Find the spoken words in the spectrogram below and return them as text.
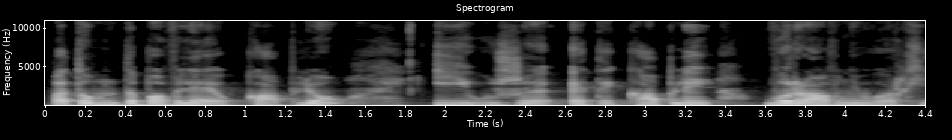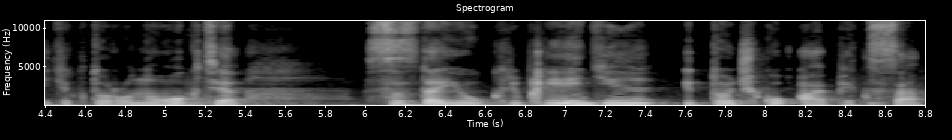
потом добавляю каплю и уже этой каплей выравниваю архитектуру ногтя, создаю укрепление и точку апекса.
